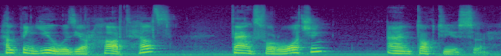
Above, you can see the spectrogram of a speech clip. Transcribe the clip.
helping you with your heart health. Thanks for watching and talk to you soon.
